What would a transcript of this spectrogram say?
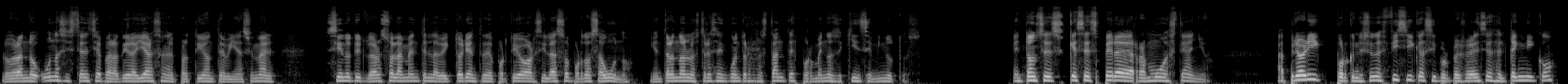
logrando una asistencia para Dila Yarza en el partido ante Binacional, siendo titular solamente en la victoria ante Deportivo Garcilaso por 2 a 1, y entrando en los 3 encuentros restantes por menos de 15 minutos. Entonces, ¿qué se espera de Ramú este año? A priori, por condiciones físicas y por preferencias del técnico,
